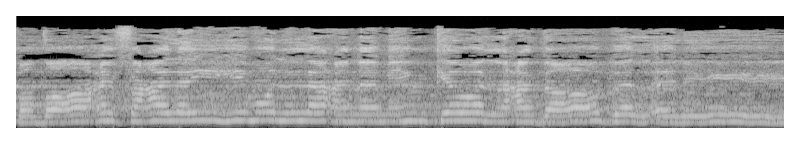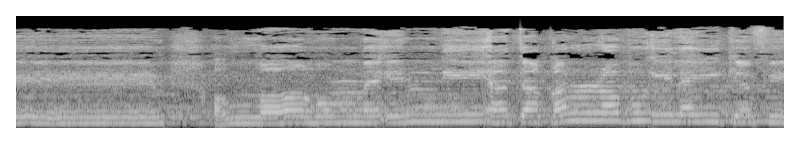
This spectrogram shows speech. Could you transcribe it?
فضاعف عليهم اللعن منك والعذاب الأليم. اللهم إني أتقرب إليك في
